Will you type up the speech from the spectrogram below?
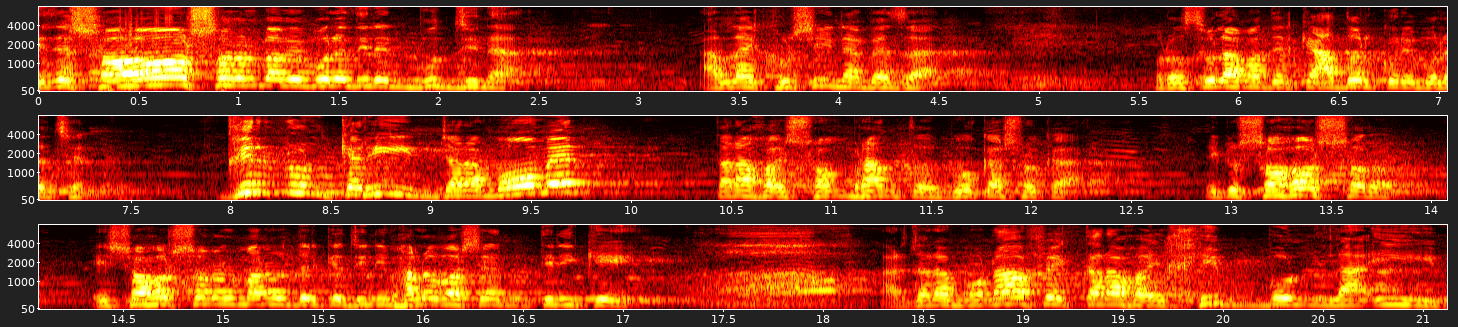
এই যে সহজ সরল ভাবে বলে দিলেন, বুঝছি না। আল্লাহ খুশি না বেজা রসুল আমাদেরকে আদর করে বলেছেন, গিররুন করিম, যারা মোমেন, তারা হয় সম্ভ্রান্ত, বোকা শোকা। একটু সহজ সরল। এই সহজ সরল মানুষদেরকে যিনি ভালোবাসেন, তিনি কে? আর যারা মোনাফেক, তারা হয় খিব্বুন লাইম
